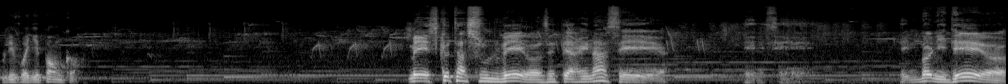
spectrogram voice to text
Vous les voyez pas encore. Mais ce que t'as soulevé, euh, Zeterina, c'est. c'est- une bonne idée. euh.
